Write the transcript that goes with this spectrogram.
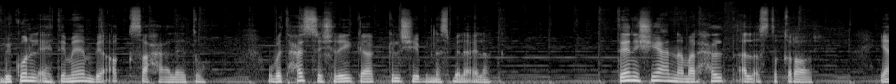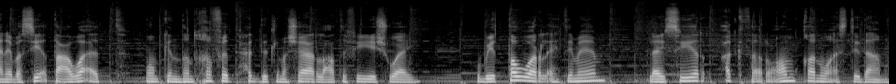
بيكون الاهتمام بأقصى حالاته وبتحس شريكك كل شي بالنسبة لإلك. تاني شي عنا مرحلة الاستقرار يعني بس يقطع وقت ممكن تنخفض حدة المشاعر العاطفية شوي وبيتطور الاهتمام ليصير أكثر عمقا واستدامة.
